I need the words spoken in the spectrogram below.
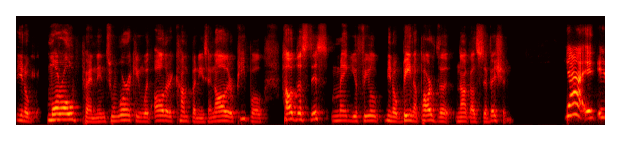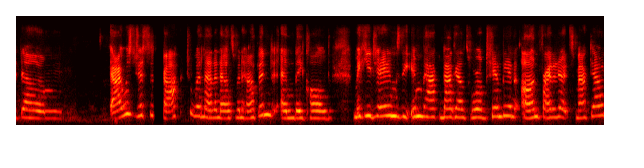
you know, more open into working with other companies and other people, how does this make you feel, you know, being a part of the knockouts division? Yeah, it, it um I was just shocked when that announcement happened and they called Mickie James the Impact Knockouts World Champion on Friday Night SmackDown,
